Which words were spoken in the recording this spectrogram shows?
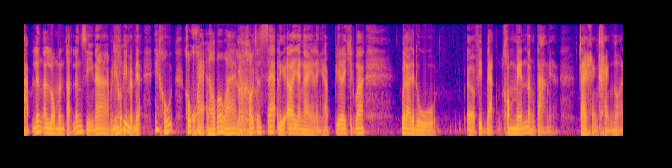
ตัดเรื่องอารมณ์มันตัดเรื่องสีหน้าบางทีเขาพิมพ์แบบเนี้ยเอ๊ะเขาเขาแขวะเราเปล่าวะหรือเออเขาจะแซะหรืออะไรยังไงอะไรอย่างเงี้ยครับ พี่เลยคิดว่า เวลาจะดูเอ่อฟีดแบ็กคอมเมนต์ต่าง ๆ เนี่ยใจแข็งๆก่อน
